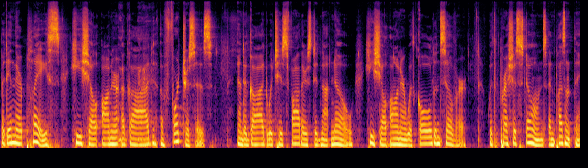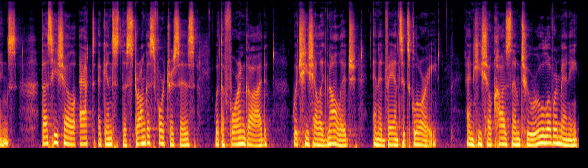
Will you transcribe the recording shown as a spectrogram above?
But in their place he shall honor a God of fortresses, and a God which his fathers did not know, he shall honor with gold and silver, with precious stones and pleasant things. Thus he shall act against the strongest fortresses with a foreign God, which he shall acknowledge and advance its glory. And he shall cause them to rule over many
